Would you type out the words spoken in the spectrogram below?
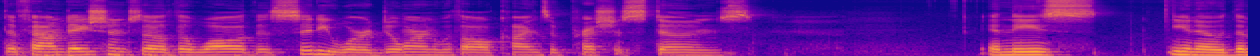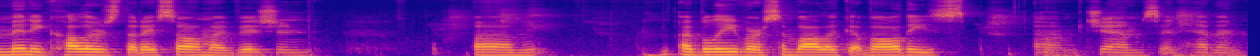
The foundations of the wall of the city were adorned with all kinds of precious stones. And these, you know, the many colors that I saw in my vision, um, I believe are symbolic of all these um, gems in heaven.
